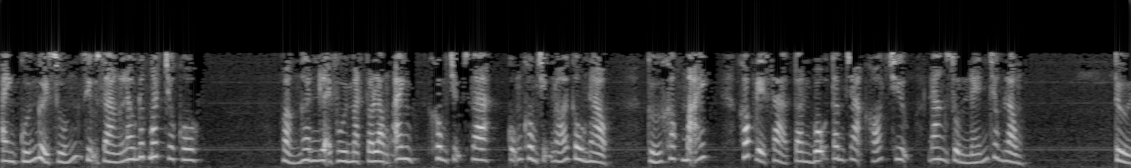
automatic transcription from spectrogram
Anh cúi người xuống dịu dàng lau nước mắt cho cô. Hoàng Ngân lại vùi mặt vào lòng anh, không chịu ra, cũng không chịu nói câu nào. Cứ khóc mãi, khóc để xả toàn bộ tâm trạng khó chịu đang dồn nén trong lòng. Từ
